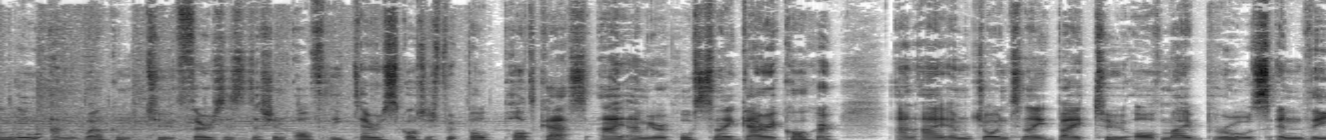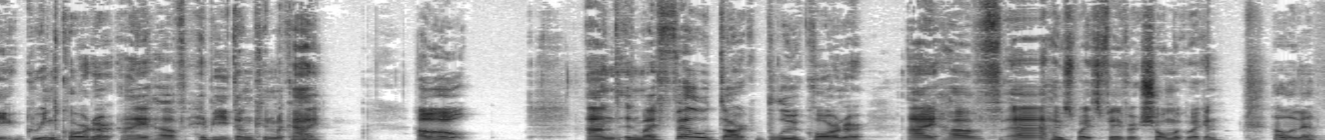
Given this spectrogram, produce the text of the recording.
Hello and welcome to Thursday's edition of the Terrace Scottish Football Podcast. I am your host tonight, Gary Cocker, and I am joined tonight by two of my bros. In the green corner, I have Hibby Duncan Mackay. Hello. And in my fellow dark blue corner, I have uh, Housewife's favourite Sean McGuigan. Hello there.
